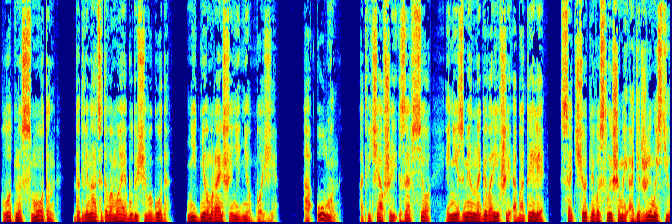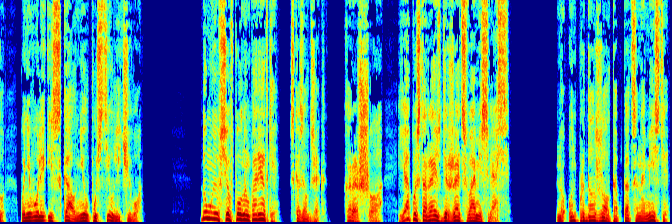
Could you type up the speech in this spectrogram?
плотно смотан до 12 мая будущего года, ни днем раньше, ни днем позже. А Улман, отвечавший за все и неизменно говоривший об отеле с отчетливо слышимой одержимостью, поневоле искал, не упустил ли чего. «Думаю, все в полном порядке», — сказал Джек. «Хорошо. Я постараюсь держать с вами связь но он продолжал топтаться на месте,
